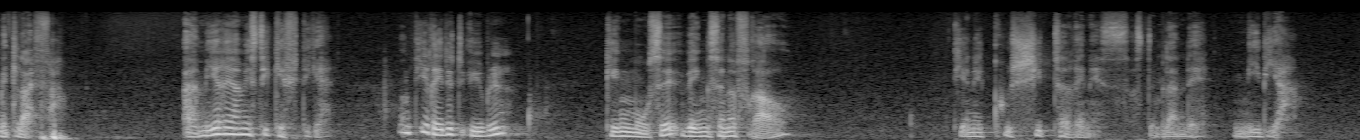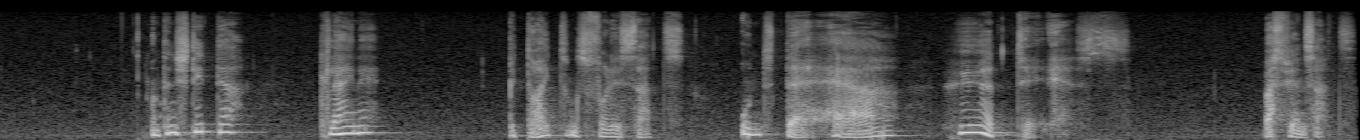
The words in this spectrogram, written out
Mitläufer. Aber Miriam ist die Giftige und die redet übel gegen Mose wegen seiner Frau, die eine Kuschiterin ist aus dem Lande Midian. Und dann steht der kleine, bedeutungsvolle Satz, und der Herr hörte es. Was für ein Satz.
